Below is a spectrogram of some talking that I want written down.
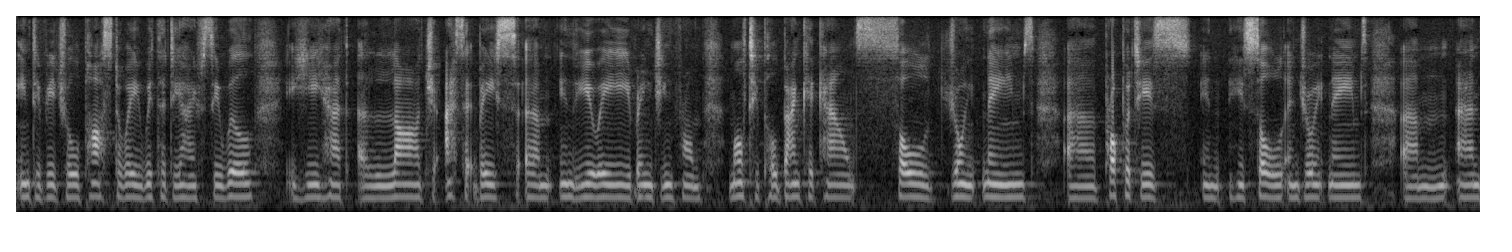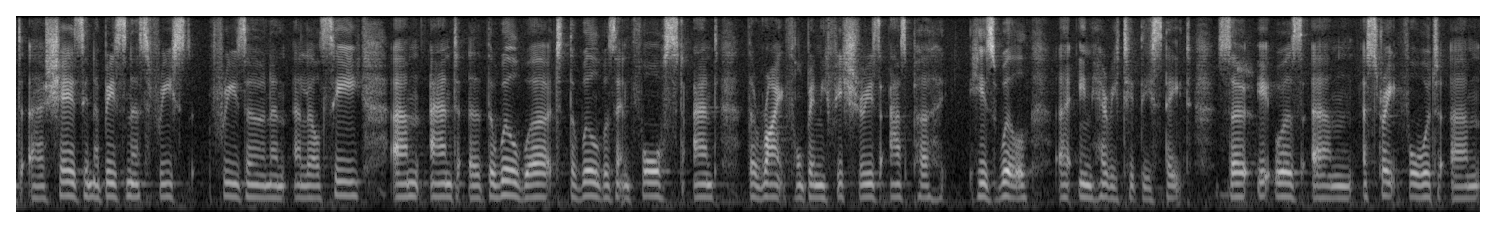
individual passed away with a DIFC will. He had a large asset base um, in the UAE, ranging from multiple bank accounts, sole joint names, uh, properties in his sole and joint names, um, and uh, shares in a business, free, free zone and LLC, um, and uh, the will worked, the will was enforced, and the rightful beneficiaries, as per his will, uh, inherited the estate. So it was um, a straightforward um,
